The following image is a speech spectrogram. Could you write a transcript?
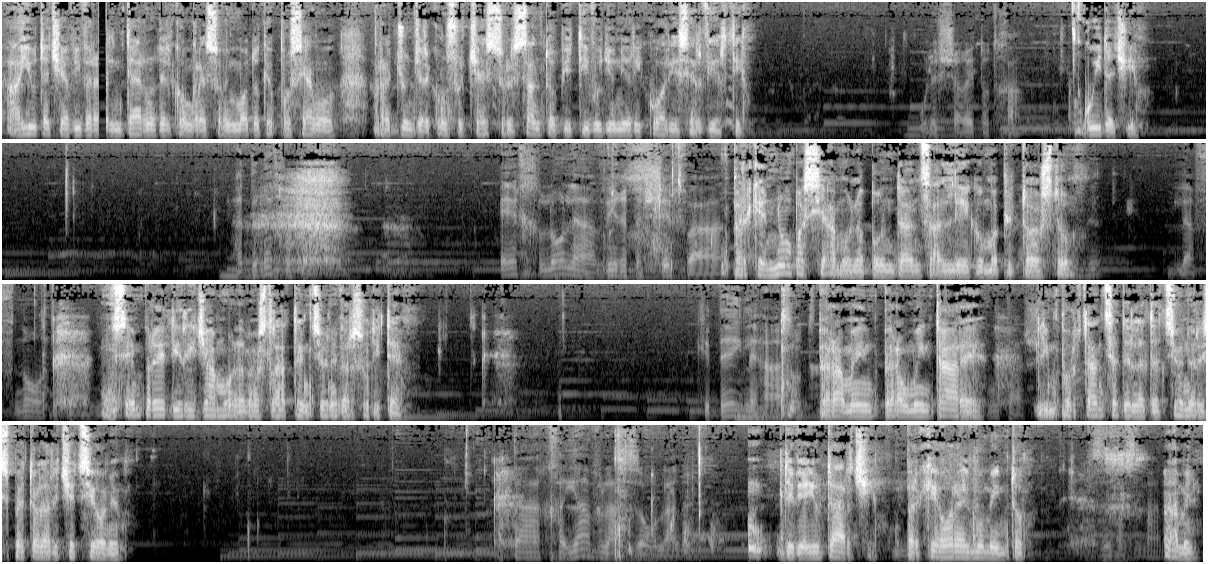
Aiutaci a vivere all'interno del congresso in modo che possiamo raggiungere con successo il santo obiettivo di unire i cuori e servirti. Guidaci. Perché non passiamo l'abbondanza all'ego, ma piuttosto sempre dirigiamo la nostra attenzione verso di te. Per, aument- per aumentare l'importanza della dazione rispetto alla ricezione. Devi aiutarci perché ora è il momento. Amém.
